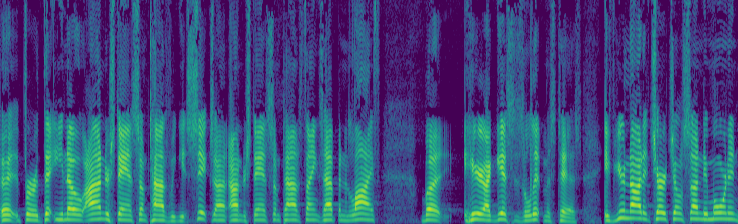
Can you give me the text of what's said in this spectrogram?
uh, for that, you know, I understand sometimes we get sick. I, I understand sometimes things happen in life, but here I guess is a litmus test. If you're not in church on Sunday morning,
